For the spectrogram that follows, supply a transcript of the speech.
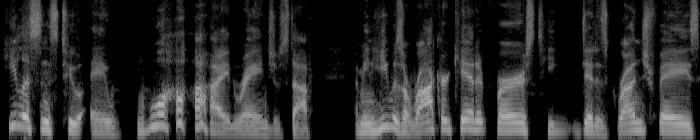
he listens to a wide range of stuff. I mean, he was a rocker kid at first. He did his grunge phase.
